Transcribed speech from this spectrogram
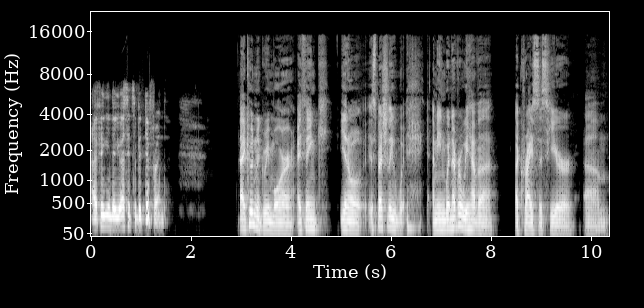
I think in the US it's a bit different. I couldn't agree more. I think you know, especially, I mean, whenever we have a a crisis here, um,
